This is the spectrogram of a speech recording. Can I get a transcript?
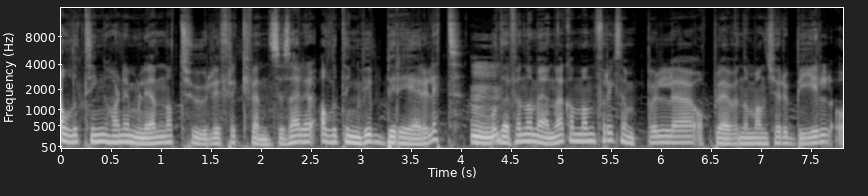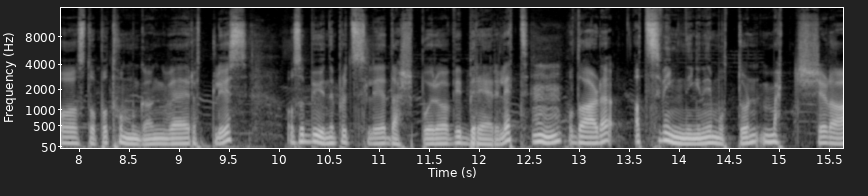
Alle ting har nemlig en naturlig frekvens i seg, eller alle ting vibrerer litt. Mm. Og det fenomenet kan man f.eks. oppleve når man kjører bil og står på tomgang ved rødt lys, og så begynner plutselig dashbordet å vibrere litt. Mm. Og da er det at svingningen i motoren matcher da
